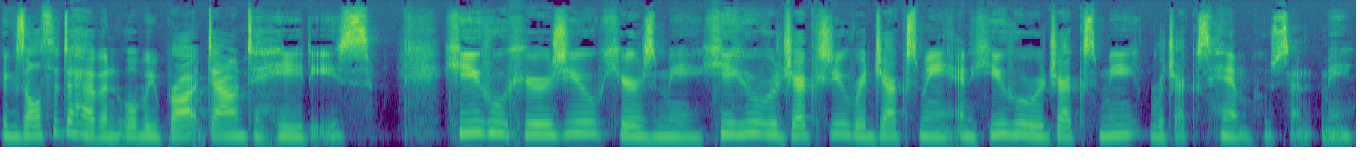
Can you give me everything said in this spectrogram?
exalted to heaven, will be brought down to Hades. He who hears you hears me. He who rejects you rejects me, and he who rejects me rejects him who sent me.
